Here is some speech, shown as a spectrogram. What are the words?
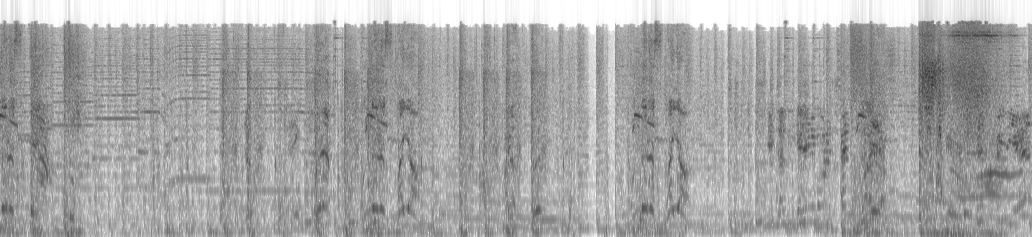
ドルスドルスパイアドルスパイア It doesn't get any more intense than this! Is this to the end?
